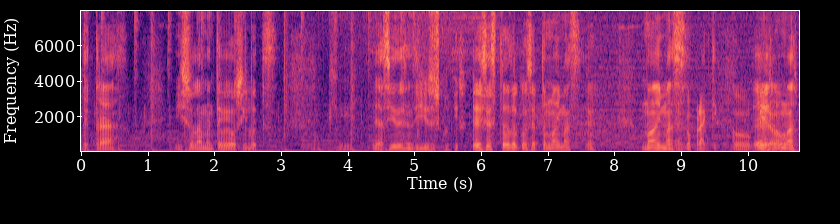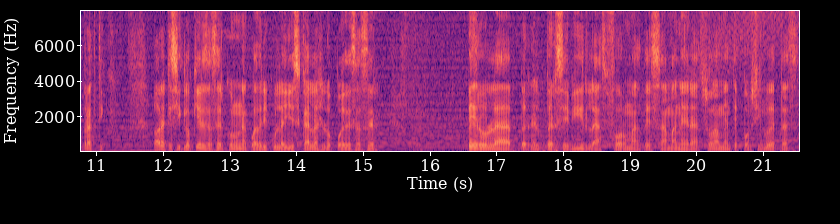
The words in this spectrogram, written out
detrás y solamente veo siluetas. Así de sencillo es esculpir. Ese es todo el concepto, no hay más. ¿eh? No hay más. Algo práctico. Es lo más práctico. Ahora que si lo quieres hacer con una cuadrícula y escalas, lo puedes hacer. Pero la, el percibir las formas de esa manera, solamente por siluetas,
